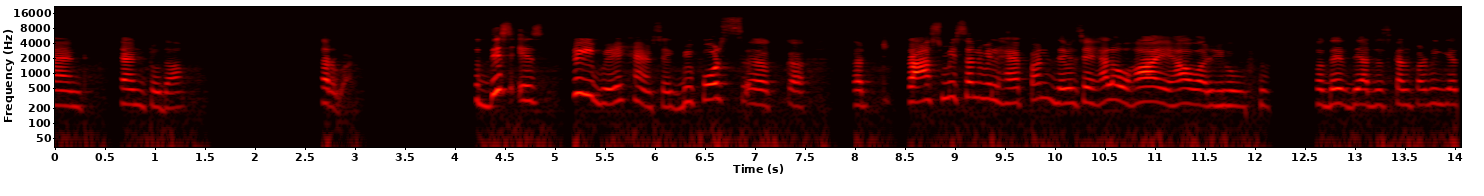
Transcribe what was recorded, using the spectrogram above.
and send to the server. So this is three way handshake. Before uh, uh, transmission will happen they will say hello hi how are you? So they, they are just confirming yes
